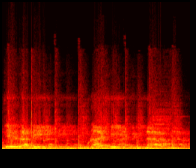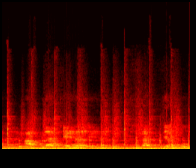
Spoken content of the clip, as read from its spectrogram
जनतेसाठी कुणाशी भेटणारा आपला चॅनल सत्यमुख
